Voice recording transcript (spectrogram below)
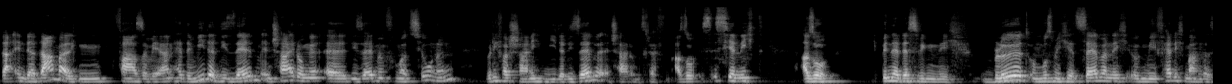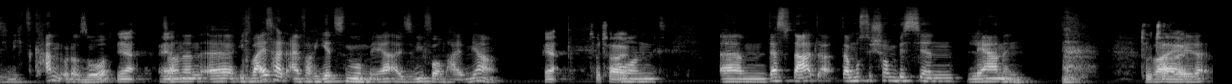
da in der damaligen Phase wäre, hätte wieder dieselben Entscheidungen, äh, dieselben Informationen, würde ich wahrscheinlich wieder dieselbe Entscheidung treffen. Also es ist ja nicht, also ich bin ja deswegen nicht blöd und muss mich jetzt selber nicht irgendwie fertig machen, dass ich nichts kann oder so, ja, ja. sondern äh, ich weiß halt einfach jetzt nur mehr als wie vor einem halben Jahr. Ja, total. Und ähm, das, da, da, da musste ich schon ein bisschen lernen. Total. Weil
